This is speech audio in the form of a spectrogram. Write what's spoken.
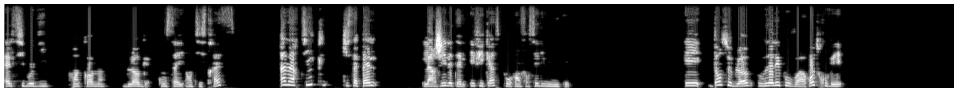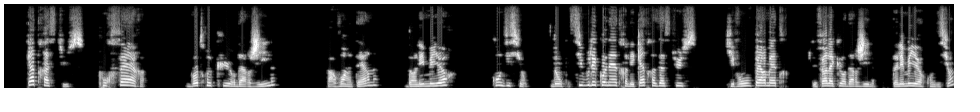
healthybody.com blog conseil anti-stress un article qui s'appelle L'argile est-elle efficace pour renforcer l'immunité? Et dans ce blog, vous allez pouvoir retrouver quatre astuces pour faire votre cure d'argile par voie interne dans les meilleures conditions. Donc, si vous voulez connaître les quatre astuces qui vont vous permettre de faire la cure d'argile dans les meilleures conditions,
